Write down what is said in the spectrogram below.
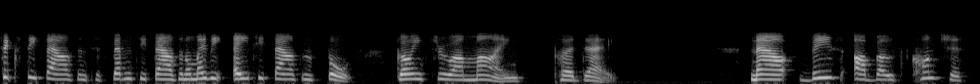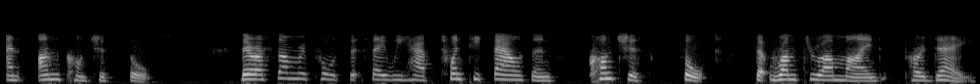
60,000 to 70,000 or maybe 80,000 thoughts going through our mind per day. Now, these are both conscious and unconscious thoughts. There are some reports that say we have 20,000 conscious thoughts that run through our mind per day.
